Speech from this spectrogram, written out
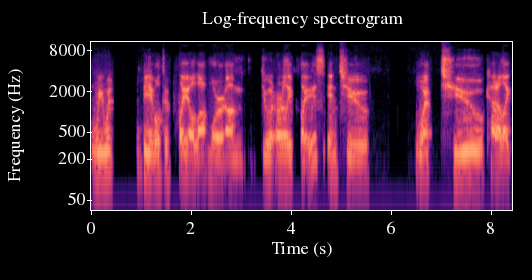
we would be able to play a lot more um do early plays into web 2 kind of like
